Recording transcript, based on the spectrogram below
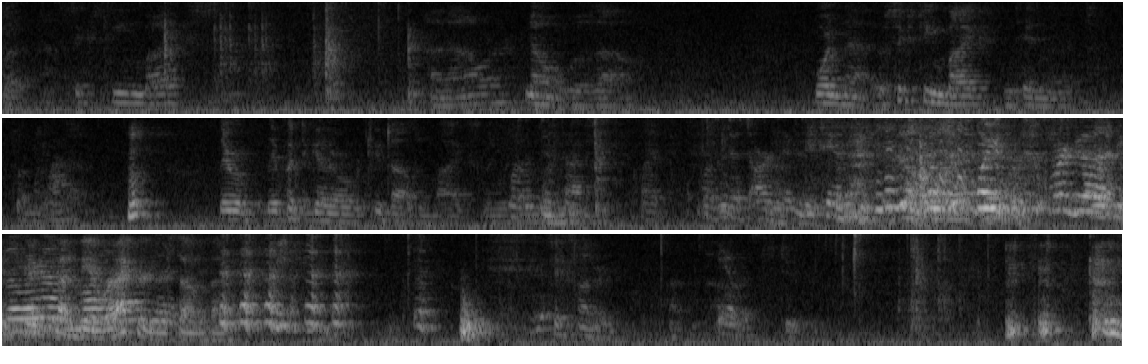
what, sixteen bikes an hour? No, it was, uh, more than that. It was sixteen bikes in ten minutes, something like that. They were, they put together over two thousand bikes. They were- Wasn't just us, like, wasn't just our fifty kids. We, we're good, but we're It's not. gotta be a record or something. Six hundred, uh, Yeah, it was- students. Okay,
